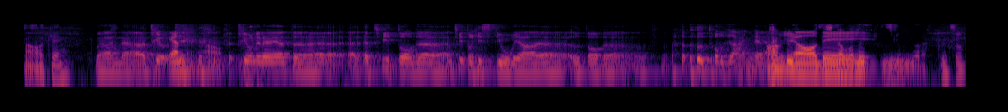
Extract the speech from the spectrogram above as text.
ja, okej. Okay. Men äh, tro, en, ja. tror ni det är ett, äh, ett Twitter, äh, en Twitter-historia utav, utav rang helt? Ja, det... är... Liksom.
